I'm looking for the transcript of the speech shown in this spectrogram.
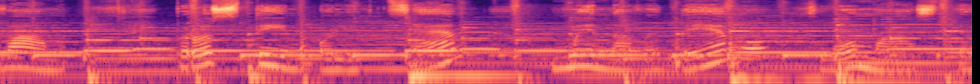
з вами простим олівцем, ми наведемо фломастером.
